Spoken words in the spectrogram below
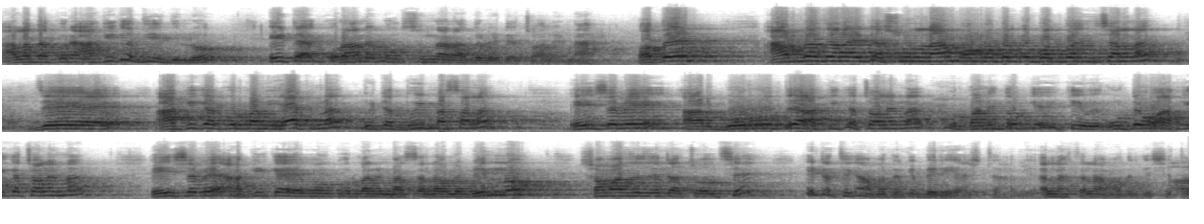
আলাদা করে আকিকা দিয়ে দিল। এটা কোরআন এবং সুনার আদর এটা চলে না। অতএব আমরা যারা এটা শুনলাম, অন্যদেরকে বলব ইনশাল্লাহ যে আকিকা কোরবানি এক না, দুইটা দুই মাসালা এই হিসেবে আর গরুতে আকিকা চলে না, কোরবানিতেও উঠেও আকিকা চলে না। এই হিসেবে আকিকা এবং কোরবানির মাসালা হলো ভিন্ন। সমাজে যেটা চলছে, এটা থেকে আমাদেরকে বেরিয়ে আসতে হবে। আল্লাহ তালা আমাদেরকে সেটা।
